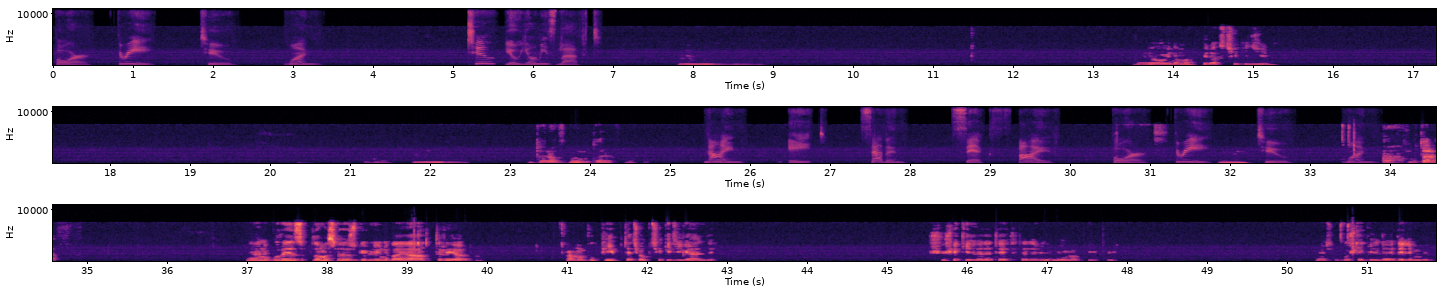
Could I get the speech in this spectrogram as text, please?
four, three, two, one. Two yo-yomis left. Hmm. Buraya oynamak biraz çekici. Hmm. Bu taraf mı, bu taraf mı? Nine, eight, seven, six, five, four, three, Hmm. two, one. Ah, bu taraf. Yani buraya zıplaması özgürlüğünü bayağı arttırıyor. Ama bu peep de çok çekici geldi. Şu şekilde de tehdit edebilir miyim o peep'i? Neyse bu şekilde edelim bir.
